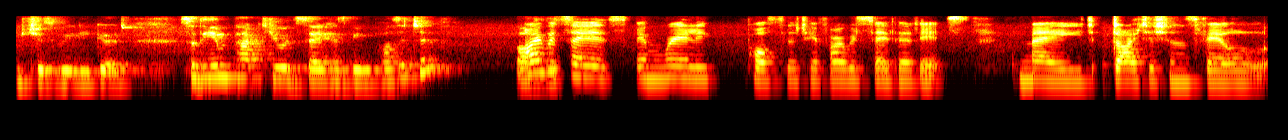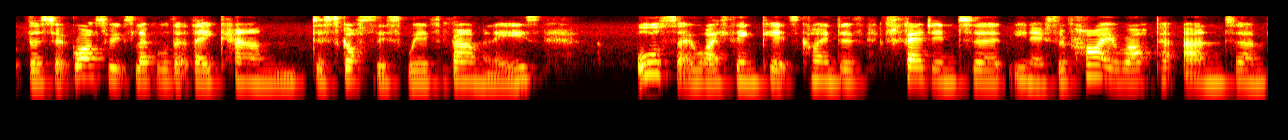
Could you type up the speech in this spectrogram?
which is really good. So the impact you would say has been positive? I would say it's been really positive. I would say that it's made dietitians feel that at grassroots level that they can discuss this with families also i think it's kind of fed into you know sort of higher up and um,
